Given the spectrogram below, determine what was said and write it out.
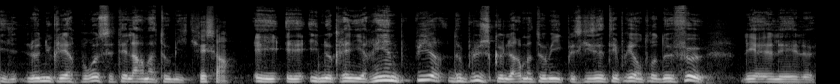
il- le nucléaire pour eux, c'était l'arme atomique. C'est ça. Et, et ils ne craignaient rien de pire, de plus que l'arme atomique, parce qu'ils étaient pris entre deux feux. Les- les- le,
